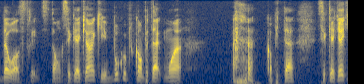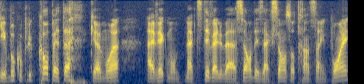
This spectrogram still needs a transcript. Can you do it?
de Wall Street. Donc c'est quelqu'un qui est beaucoup plus compétent que moi compétent. C'est quelqu'un qui est beaucoup plus compétent que moi avec mon, ma petite évaluation des actions sur 35 points.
